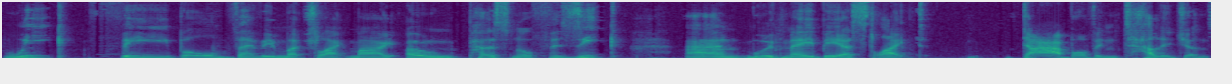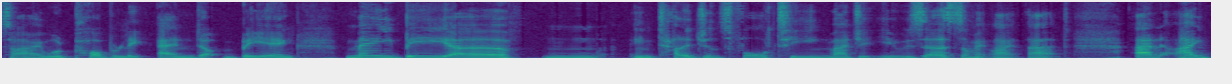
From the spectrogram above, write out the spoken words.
weak, feeble, very much like my own personal physique, and with maybe a slight dab of intelligence, I would probably end up being maybe a mm, intelligence 14 magic user, something like that. And I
